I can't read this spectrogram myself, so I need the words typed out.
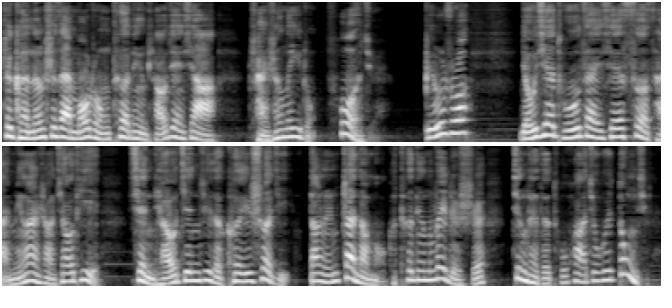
这可能是在某种特定条件下产生的一种错觉，比如说。有一些图在一些色彩明暗上交替、线条间距的刻意设计，当人站到某个特定的位置时，静态的图画就会动起来。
